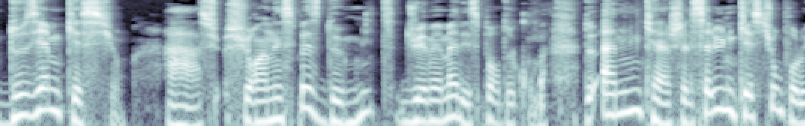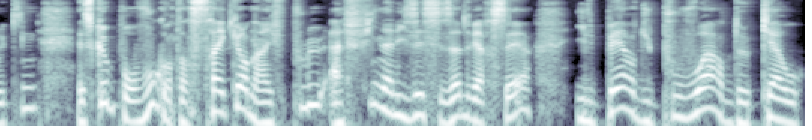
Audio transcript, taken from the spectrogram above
Deuxième question. Ah, sur, un espèce de mythe du MMA des sports de combat. De Amin KHL. Salut, une question pour le King. Est-ce que pour vous, quand un striker n'arrive plus à finaliser ses adversaires, il perd du pouvoir de KO,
